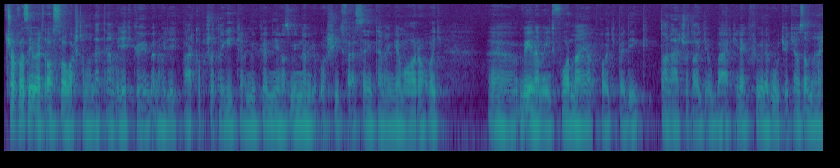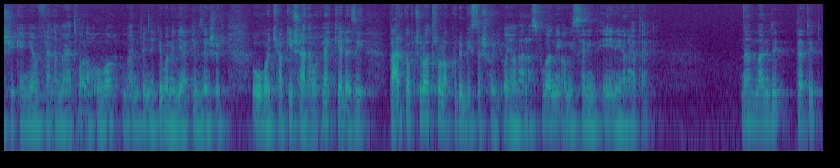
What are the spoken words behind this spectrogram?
csak azért, mert azt olvastam a neten, vagy egy könyvben, hogy egy párkapcsolatnak így kell működni, az még nem jogosít fel szerintem engem arra, hogy véleményt formáljak, vagy pedig tanácsot adjak bárkinek, főleg úgy, hogyha az a másik engem felemelt valahova, mármint, hogy neki van egy elképzelés, hogy ó, hogyha a kis államot megkérdezi párkapcsolatról, akkor ő biztos, hogy olyan választ fogadni, ami szerint én élhetek. Nem, már, tehát, hogy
